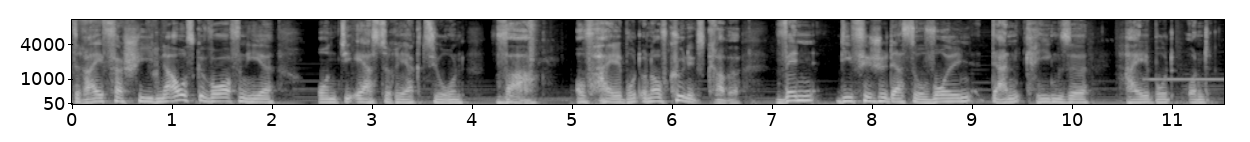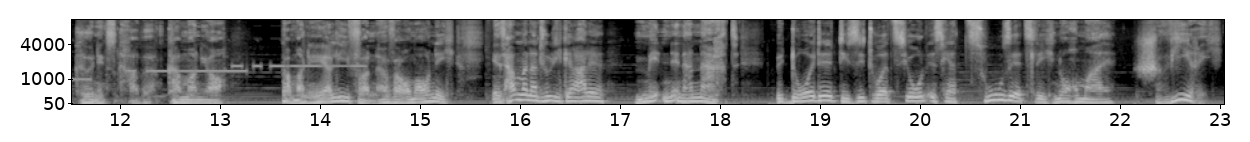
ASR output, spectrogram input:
drei verschiedene ausgeworfen hier und die erste Reaktion war auf Heilbutt und auf Königskrabbe. Wenn die Fische das so wollen, dann kriegen sie Heilbutt und Königskrabbe. Kann man ja kann man ja liefern, ne? warum auch nicht. Jetzt haben wir natürlich gerade mitten in der Nacht. Bedeutet, die Situation ist ja zusätzlich nochmal schwierig.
